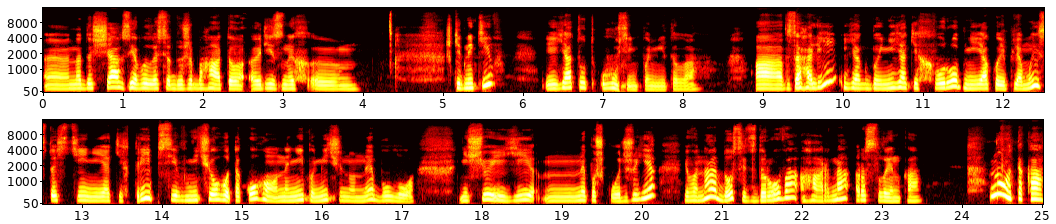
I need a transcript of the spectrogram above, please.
на дощах з'явилося дуже багато різних ем, шкідників, і я тут гусінь помітила. А взагалі, якби ніяких хвороб, ніякої плямистості, ніяких тріпсів, нічого такого на ній помічено не було. Ніщо її не пошкоджує, і вона досить здорова, гарна рослинка. Ну, така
